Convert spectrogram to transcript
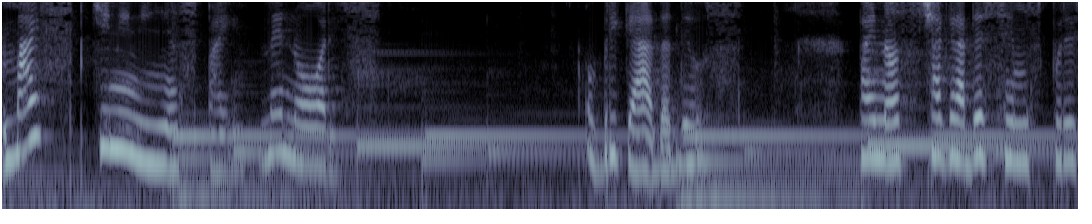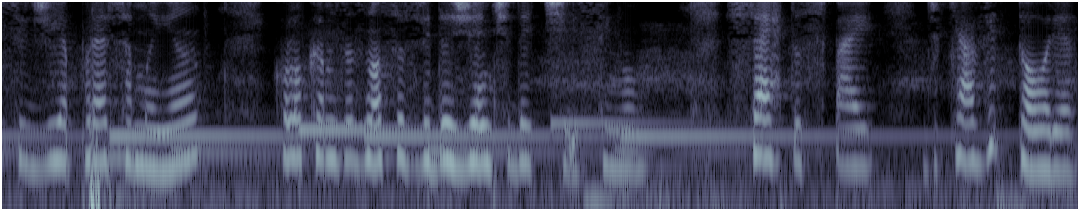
mais pequenininhas, Pai, menores. Obrigada, Deus. Pai, nós te agradecemos por esse dia, por essa manhã. Colocamos as nossas vidas diante de ti, Senhor. Certos, Pai, de que a vitória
